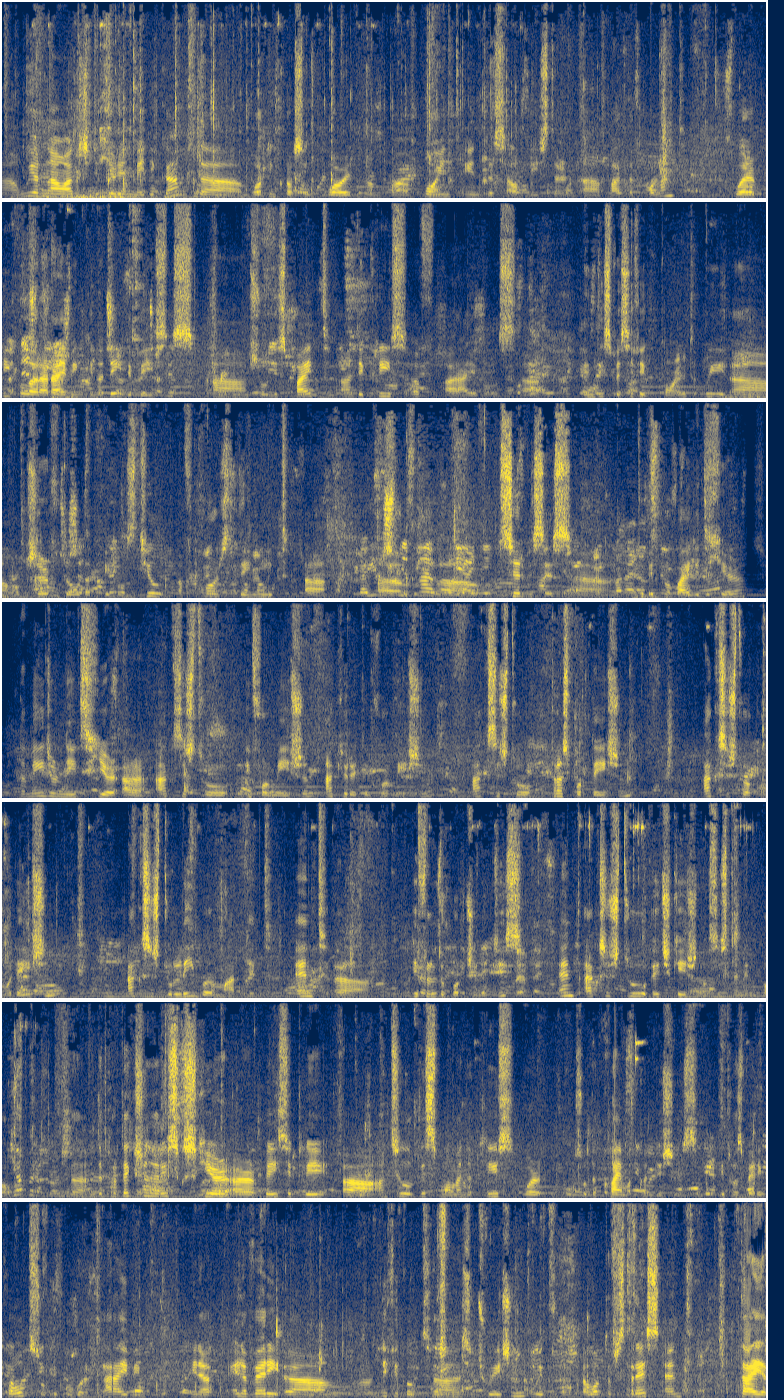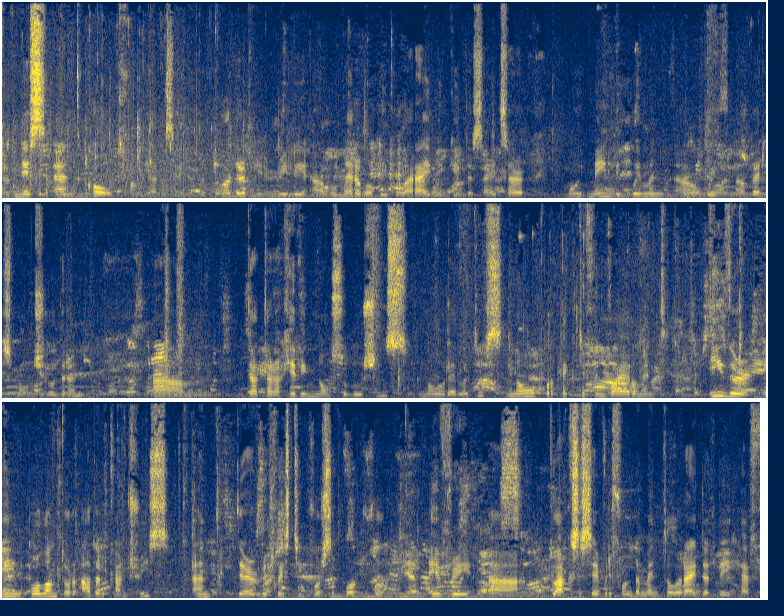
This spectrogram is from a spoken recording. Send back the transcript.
Uh, we are now actually here in Medyka, the boarding crossing point, uh, point in the southeastern uh, part of Poland, where people are arriving on a daily basis. Uh, so despite a decrease of arrivals uh, in this specific point, we observe though that people still, of course, they need services to be provided here. The major needs here are access to information, accurate information, access to transportation, access to accommodation, access to labor market and uh, different opportunities and access to educational system in Poland. The, the protection risks here are basically, uh, until this moment at least, were also the climate conditions. It was very cold, so people were arriving in a, in a very um, difficult uh, situation with a lot of stress and tiredness and cold from the other side of the border. Really uh, vulnerable people arriving in the sites are mainly women uh, with uh, very small children um, that are having no solutions, no relatives, no protective environment either in Poland or other countries and they're requesting for support for every uh, to access every fundamental right that they have.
